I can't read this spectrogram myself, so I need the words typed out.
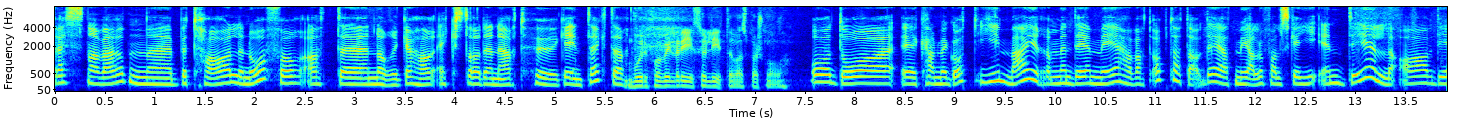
Resten av verden eh, betaler nå for at eh, Norge har ekstraordinært høye inntekter. Hvorfor vil dere gi så lite, var spørsmålet. Og da kan vi godt gi mer, men det vi har vært opptatt av, det er at vi i alle fall skal gi en del av de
